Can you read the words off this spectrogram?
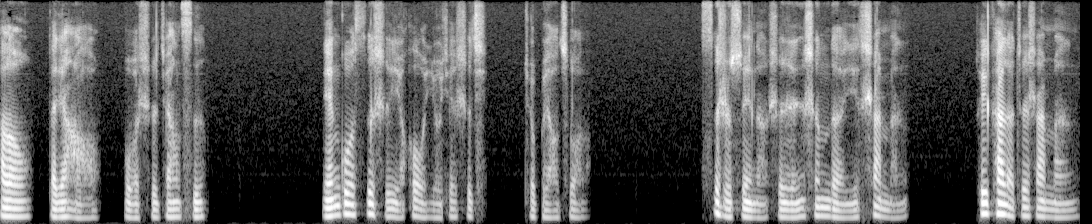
Hello，大家好，我是姜思。年过四十以后，有些事情就不要做了。四十岁呢，是人生的一扇门，推开了这扇门，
